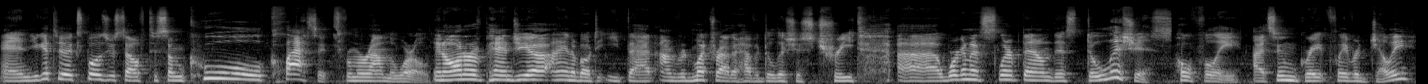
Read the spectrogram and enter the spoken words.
and you get to expose yourself to some cool classics from around the world. In honor of Pangea, I ain't about to eat that. I would much rather have a delicious treat. Uh, we're gonna slurp down this delicious, hopefully, I assume grape flavored jelly?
